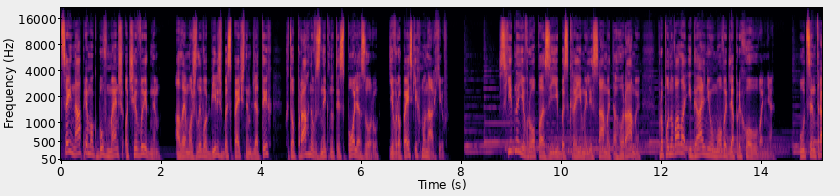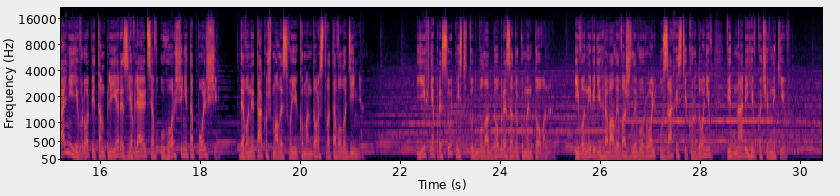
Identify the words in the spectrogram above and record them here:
Цей напрямок був менш очевидним, але, можливо, більш безпечним для тих, хто прагнув зникнути з поля зору європейських монархів. Східна Європа з її безкраїми лісами та горами пропонувала ідеальні умови для приховування. У Центральній Європі тамплієри з'являються в Угорщині та Польщі, де вони також мали свої командорства та володіння. Їхня присутність тут була добре задокументована, і вони відігравали важливу роль у захисті кордонів від набігів кочівників.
